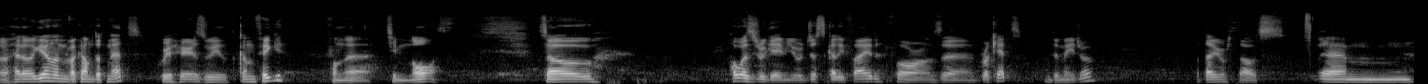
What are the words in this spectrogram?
So hello again on Vakarm.net. We're here with k0nfig from the team North. So how was your game? You are just qualified for the bracket, the major. What are your thoughts? Um,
